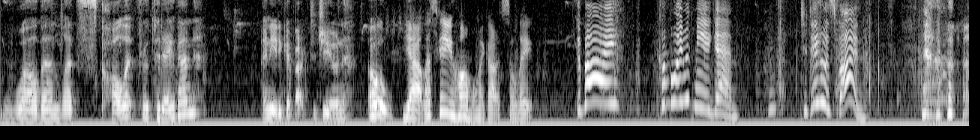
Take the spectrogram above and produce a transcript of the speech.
Well, then let's call it for today then. I need to get back to Jun. Oh, yeah, let's get you home. Oh my god, it's so late. Goodbye! Come play with me again. Today was fun.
